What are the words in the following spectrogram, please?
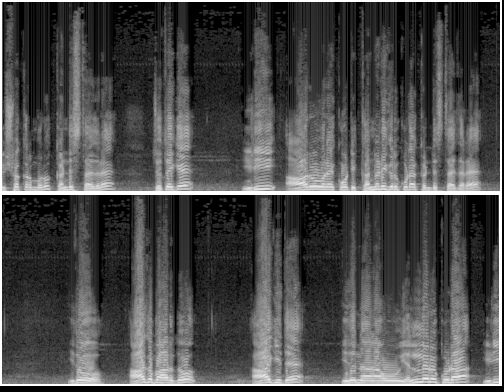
ವಿಶ್ವಕರ್ಮರು ಖಂಡಿಸ್ತಾ ಇದ್ದಾರೆ. ಜೊತೆಗೆ ಇಡೀ ಆರೂವರೆ ಕೋಟಿ ಕನ್ನಡಿಗರು ಕೂಡ ಖಂಡಿಸ್ತಾ ಇದ್ದಾರೆ. ಇದು ಆಗಬಾರದು, ಆಗಿದೆ. ಇದನ್ನು ನಾವು ಎಲ್ಲರೂ ಕೂಡ, ಇಡೀ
